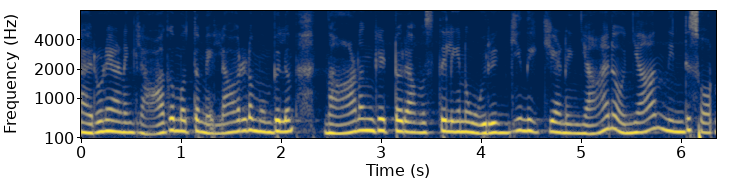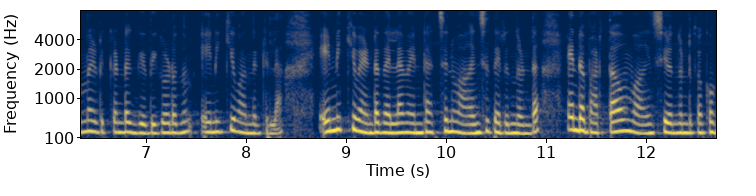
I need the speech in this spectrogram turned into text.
കരുണയാണെങ്കിൽ ആകെ മൊത്തം എല്ലാവരുടെ മുമ്പിലും നാണം കെട്ട ഒരു അവസ്ഥയിൽ ഇങ്ങനെ ഒരുങ്ങി നിൽക്കുകയാണ്. ഞാനോ ഞാൻ നിന്റെ സ്വർണം എടുക്കേണ്ട ഗതികളൊന്നും എനിക്ക് വന്നിട്ടില്ല. എനിക്ക് വേണ്ടതെല്ലാം എന്റെ അച്ഛൻ വാങ്ങിച്ചു തരുന്നുണ്ട് എന്റെ ഭർത്താവും വാങ്ങിച്ചു തരുന്നുണ്ട് എന്നൊക്കെ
